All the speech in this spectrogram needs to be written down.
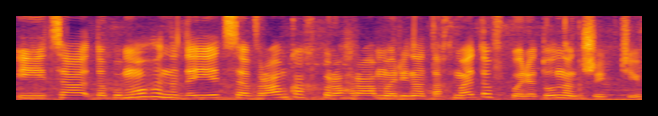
І ця допомога надається в рамках програми Рінат Ахметов Порятунок життів.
